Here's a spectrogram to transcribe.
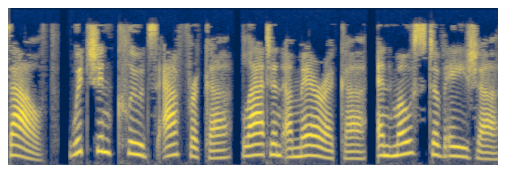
South, which includes Africa, Latin America, and most of Asia.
